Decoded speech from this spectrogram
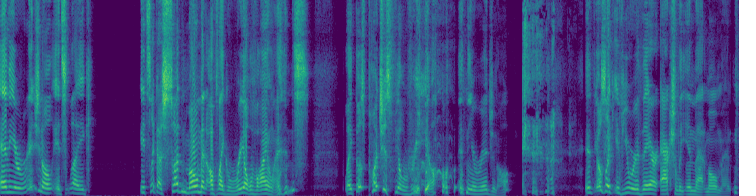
And the original, it's like it's like a sudden moment of like real violence. Like those punches feel real in the original. It feels like if you were there actually in that moment.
